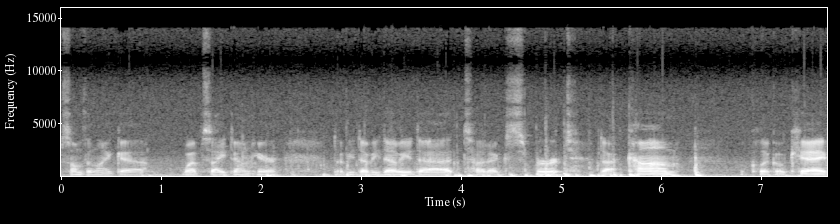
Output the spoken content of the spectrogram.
something like a website down here, www.tutexpert.com click OK.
